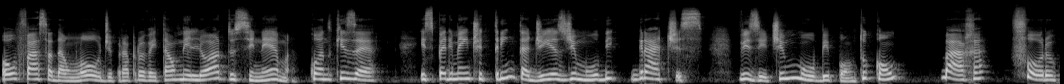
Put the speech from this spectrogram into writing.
ou faça download para aproveitar o melhor do cinema quando quiser. Experimente 30 dias de MUBI grátis. Visite mubi.com barra foro.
